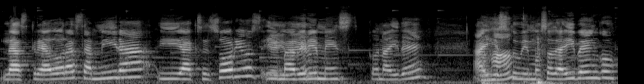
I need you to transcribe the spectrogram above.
las creadoras Samira y accesorios ¿Y y? Maviri Miss con Aide. Ahí Ajá. estuvimos, o de ahí vengo,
